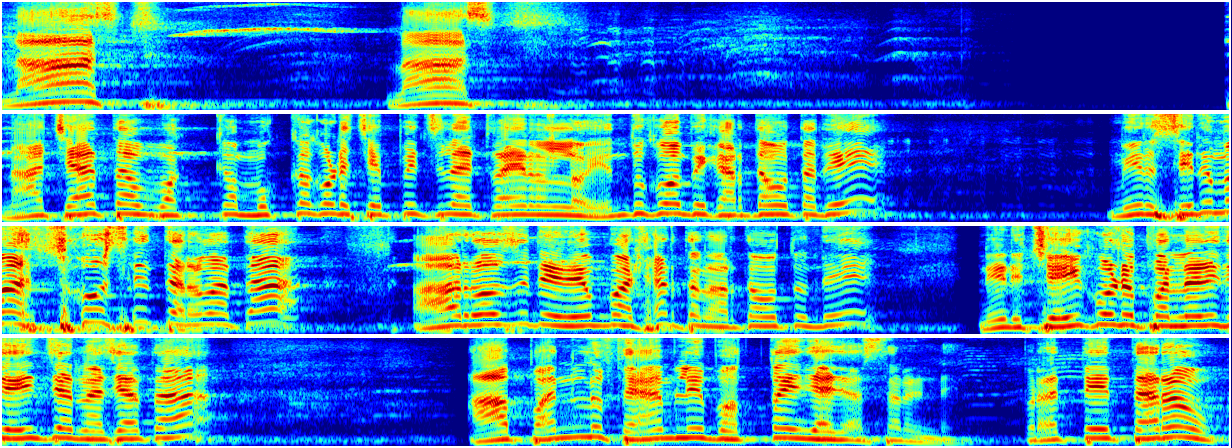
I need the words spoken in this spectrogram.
Last last నా చేత ఒక్క ముక్క కూడా చెప్పించలేదు ట్రైలర్లో. ఎందుకో మీకు అర్థమవుతుంది? మీరు సినిమా చూసిన తర్వాత ఆ రోజు నేనేం మాట్లాడతాను అర్థమవుతుంది. నేను చేయకూడని పనులని చేయించాను నా చేత. ఆ పనులు ఫ్యామిలీ మొత్తం ఎంజాయ్ చేస్తారండి. ప్రతి తరం.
